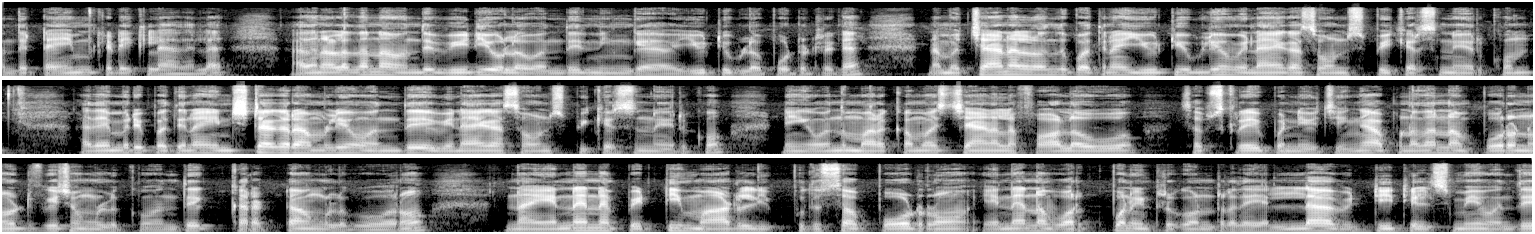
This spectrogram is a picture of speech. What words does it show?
வந்து டைம் கிடைக்கல அதில். அதனால தான் நான் வந்து வீடியோவில் வந்து நீங்கள் யூடியூப்பில் போட்டுட்ருக்கேன் நம்ம சேனல் வந்து பார்த்திங்கன்னா யூடியூப்லேயும் விநாயகா சவுண்ட் ஸ்பீக்கர்ஸ்னு இருக்கும். அதேமாதிரி பார்த்திங்கன்னா இன்ஸ்டாகிராம்லேயும் வந்து விநாயகா சவுண்ட் ஸ்பீக்கர்ஸ்னு இருக்கும். நீங்கள் வந்து மறக்காமல் சேனலை ஃபாலோவோ சப்ஸ்கிரைப் பண்ணி வச்சிங்க. அப்படின்னா தான் நான் போகிற நோட்டிஃபிகேஷன் உங்களுக்கு வந்து கரெக்டாக உங்களுக்கு வரும். நான் என்ன என்னென்ன பெட்டி மாடல் புதுசாக போடுறோம் என்னென்ன ஒர்க் பண்ணிகிட்ருக்கோன்றத எல்லா டீட்டெயில்ஸுமே வந்து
